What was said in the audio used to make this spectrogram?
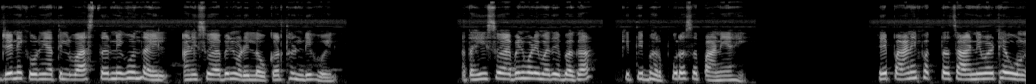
जेणेकरून यातील वास तर निघून जाईल आणि सोयाबीन वडी लवकर थंडी होईल. आता ही सोयाबीन वडीमध्ये बघा किती भरपूर असं पाणी आहे. हे पाणी फक्त चाळणीवर ठेवून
